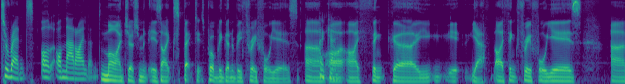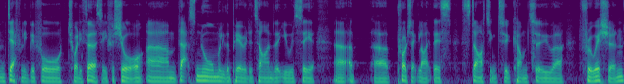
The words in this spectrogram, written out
to rent on, on that island? My judgment is I expect it's probably going to be three, four years. Um, okay. I, I think, uh, yeah, I think three or four years. Um, definitely before 2030 for sure. Um, that's normally the period of time that you would see a, a, a project like this starting to come to uh, fruition.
